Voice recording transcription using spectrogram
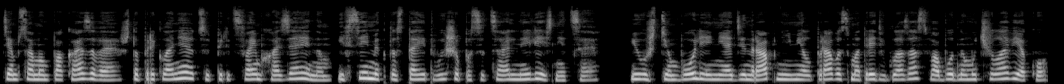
тем самым показывая, что преклоняются перед своим хозяином и всеми, кто стоит выше по социальной лестнице. И уж тем более ни один раб не имел права смотреть в глаза свободному человеку,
